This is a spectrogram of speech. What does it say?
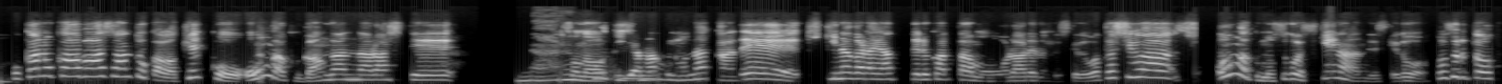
他のカーバーさんとかは結構音楽ガンガン鳴らして。そのイヤマフの中で聴きながらやってる方もおられるんですけど、私は音楽もすごい好きなんですけど、そうすると、好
